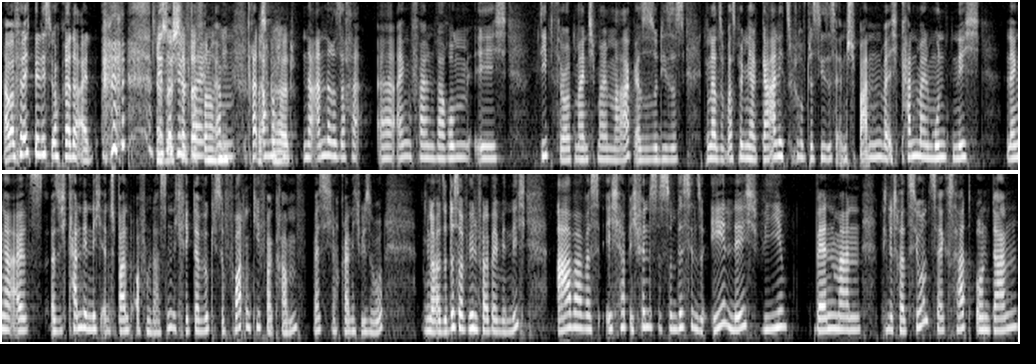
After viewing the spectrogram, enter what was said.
Aber vielleicht bilde ich es mir auch gerade ein. mir also ist auf jeden Fall davon noch nie ähm, gerade auch noch gehört. eine andere Sache äh, eingefallen, warum ich Deep Throat manchmal mag. Also so dieses, genau, so was bei mir halt gar nicht zutrifft, ist dieses Entspannen, weil ich kann meinen Mund nicht länger als, also ich kann den nicht entspannt offen lassen. Ich kriege da wirklich sofort einen Kieferkrampf, weiß ich auch gar nicht wieso. Genau, also das auf jeden Fall bei mir nicht. Aber was ich habe, ich finde, es ist so ein bisschen so ähnlich wie wenn man Penetrationssex hat und dann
